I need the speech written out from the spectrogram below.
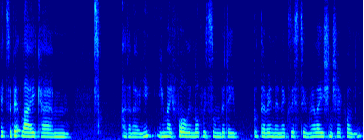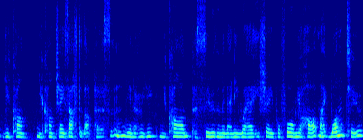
It's a bit like, um, I don't know, you, you may fall in love with somebody, but they're in an existing relationship. Well, you, you can't you can't chase after that person you know you, you can't pursue them in any way shape or form your heart might want to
